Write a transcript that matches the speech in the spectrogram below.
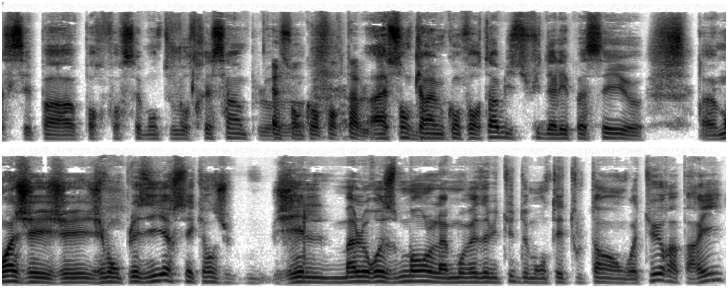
c'est pas forcément toujours très simple, Elles sont confortables. elles sont quand même confortables. Il suffit d'aller passer. euh, euh, moi, j'ai- mon plaisir, c'est quand j'ai malheureusement la mauvaise habitude de monter tout le temps en voiture à Paris.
